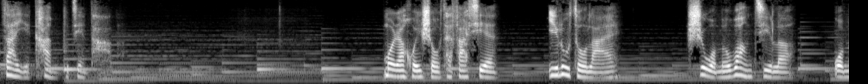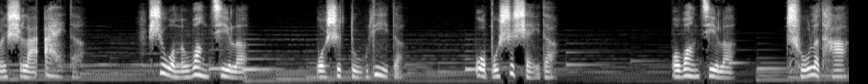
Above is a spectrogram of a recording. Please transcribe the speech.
再也看不见他了。蓦然回首，才发现，一路走来。是我们忘记了，我们是来爱的；是我们忘记了，我是独立的，我不是谁的。我忘记了，除了他，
